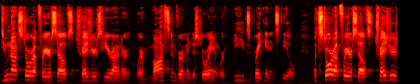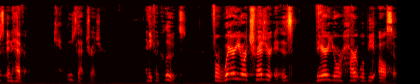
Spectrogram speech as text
Do not store up for yourselves treasures here on earth, where moths and vermin destroy and where thieves break in and steal, but store up for yourselves treasures in heaven. You can't lose that treasure. And he concludes, For where your treasure is, there your heart will be also.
